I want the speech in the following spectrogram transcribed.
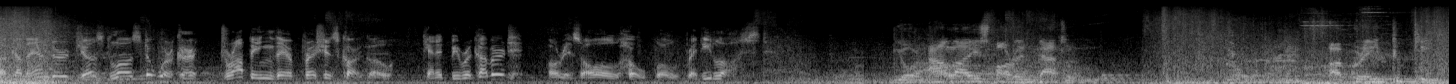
A commander just lost a worker, dropping their precious cargo. Can it be recovered, or is all hope already lost? Your allies are in battle. Upgrade complete.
